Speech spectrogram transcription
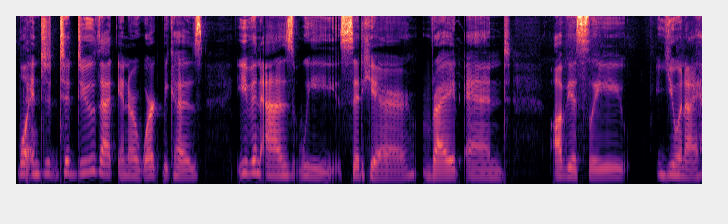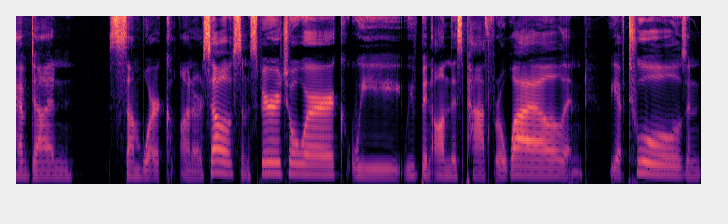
Well, and to, to do that inner work, because even as we sit here, right, and obviously you and I have done some work on ourselves, some spiritual work. We we've been on this path for a while, and we have tools, and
